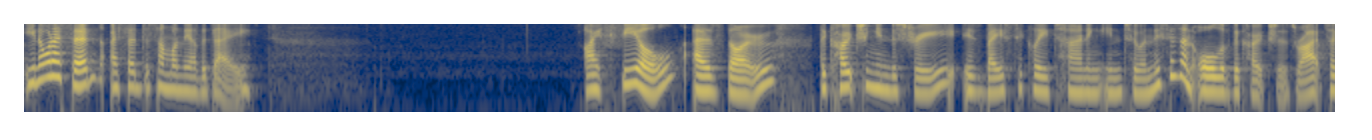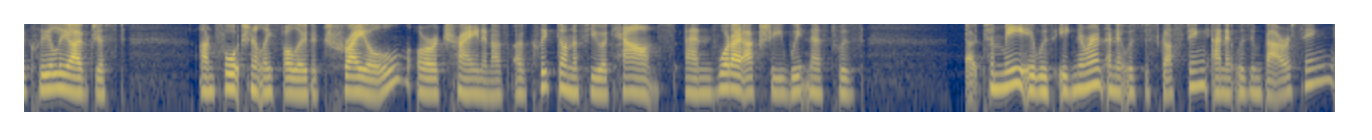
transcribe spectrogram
you know what I said? I said to someone the other day, I feel as though the coaching industry is basically turning into, and this isn't all of the coaches, right? So clearly I've just unfortunately followed a trail or a train and I've, I've clicked on a few accounts. And what I actually witnessed was uh, to me it was ignorant and it was disgusting and it was embarrassing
